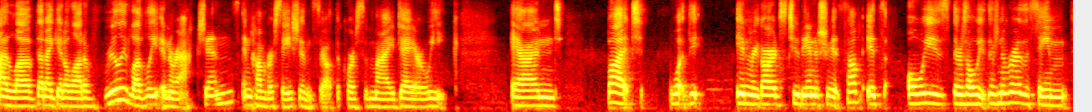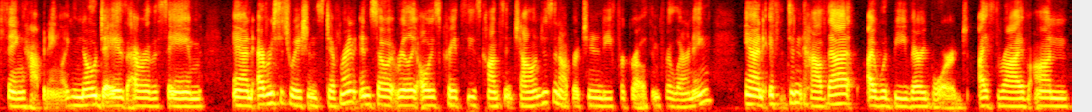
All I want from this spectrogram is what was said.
I love that I get a lot of really lovely interactions and conversations throughout the course of my day or week. And, but what the, in regards to the industry itself, it's always, there's always, there's never the same thing happening. Like no day is ever the same. And every situation is different. And so it really always creates these constant challenges and opportunity for growth and for learning. And if it didn't have that, I would be very bored. I thrive on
